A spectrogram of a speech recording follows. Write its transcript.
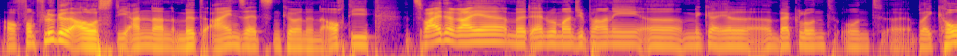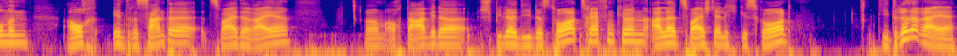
auch vom Flügel aus die anderen mit einsetzen können. Auch die zweite Reihe mit Andrew Mangipani, äh, Michael äh, Backlund und äh, Blake Coleman, auch interessante zweite Reihe. Ähm, auch da wieder Spieler, die das Tor treffen können, alle zweistellig gescored. Die dritte Reihe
